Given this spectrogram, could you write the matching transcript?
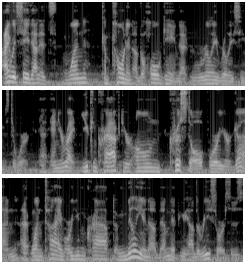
I would say that it's one component of the whole game that really, really seems to work. And you're right. You can craft your own crystal for your gun at one time, or you can craft a million of them if you have the resources.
